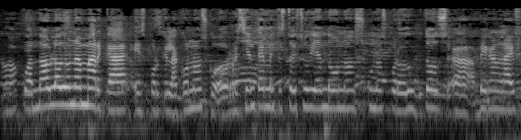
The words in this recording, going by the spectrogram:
¿no? Cuando hablo de una marca es porque la conozco. Recientemente estoy subiendo unos, unos productos a Vegan Life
